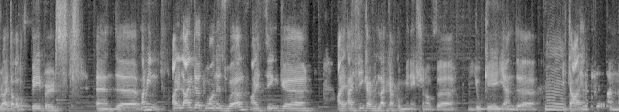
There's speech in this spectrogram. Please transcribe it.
write a lot of papers. And uh, I mean, I like that one as well. I think uh, I, I, think I would like a combination of UK uh, and mm. Italian and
